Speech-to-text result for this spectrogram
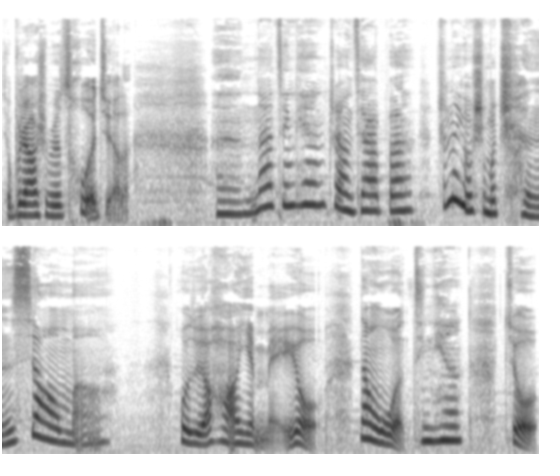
就不知道是不是错觉了。嗯，那今天这样加班真的有什么成效吗？我觉得好像也没有。那我今天就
